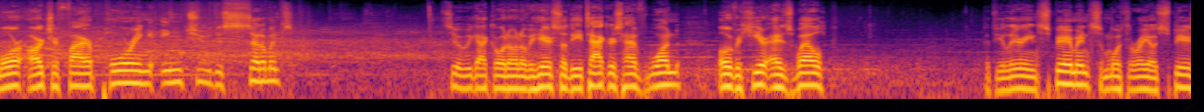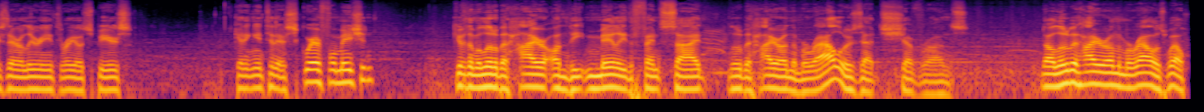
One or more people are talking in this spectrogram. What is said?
More archer fire pouring into the settlement. See what we got going on over here. So the attackers have one over here as well. Got the Illyrian Spearmen, some more Thureos Spears there, Illyrian Thureos Spears. Getting into their square formation. Give them a little bit higher on the melee defense side, a little bit higher on the morale, or is that chevrons? No, a little bit higher on the morale as well.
